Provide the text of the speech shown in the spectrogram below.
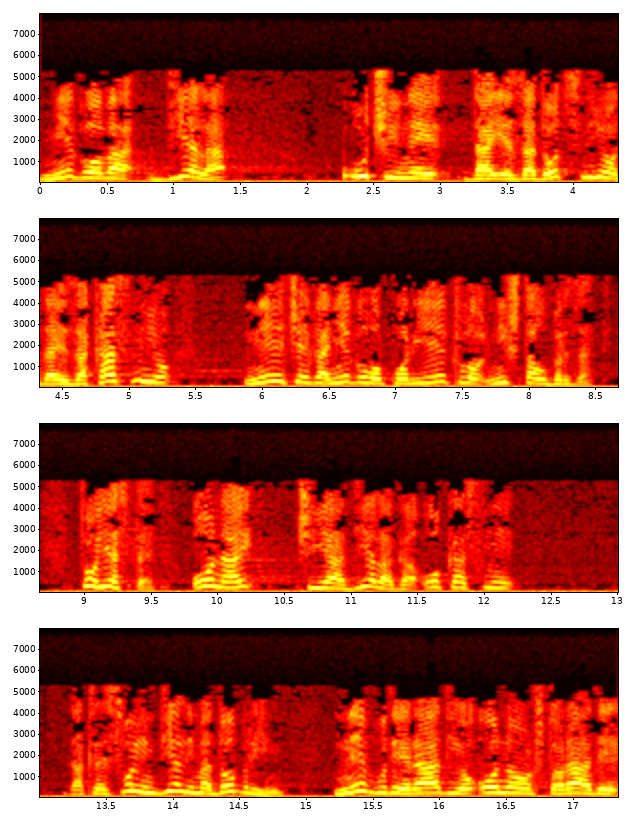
njegova dijela učine da je zadocnio, da je zakasnio, neće ga njegovo porijeklo ništa ubrzati. To jeste, onaj čija dijela ga okasne, dakle svojim dijelima dobrim, ne bude radio ono što rade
